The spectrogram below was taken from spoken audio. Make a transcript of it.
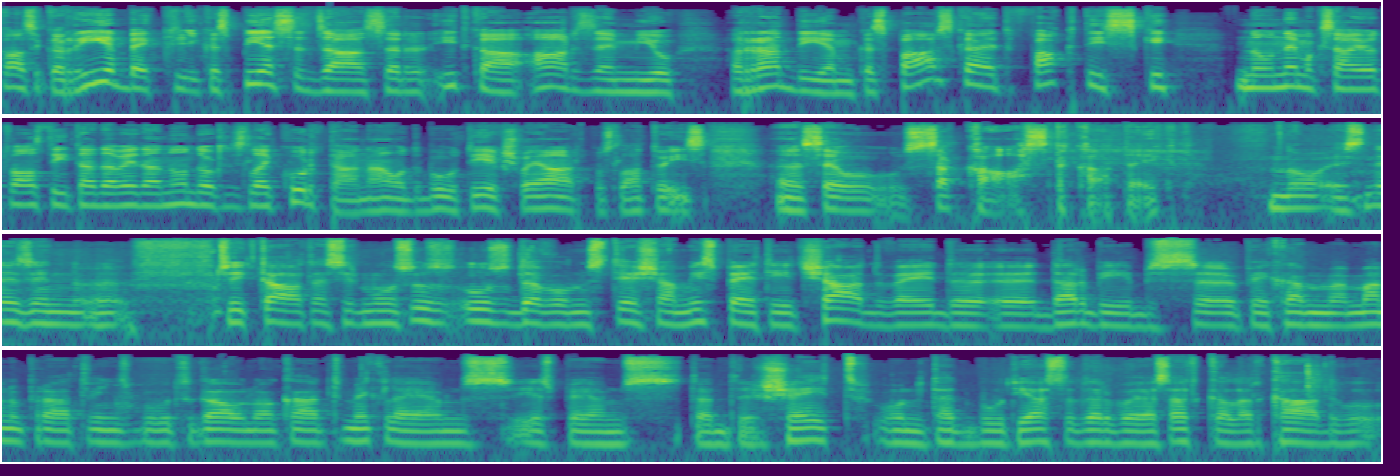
kā saka, riebekļi, kas piesadzās ar it kā ārzemju radiem, kas pārskaita faktiski nu, nemaksājot valstī tādā veidā nodokļus, lai kur tā nauda būtu iekš vai ārpus Latvijas, eh, sev sakāsta, kā teikt. Nu, es nezinu, eh, cik tālu tas ir mūsu uz, uzdevums tiešām izpētīt šādu veidu eh, darbības, pie kam, manuprāt, viņas būtu galvenokārt meklējams, iespējams, tad šeit, un tad būtu jāsadarbojas atkal ar kādu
